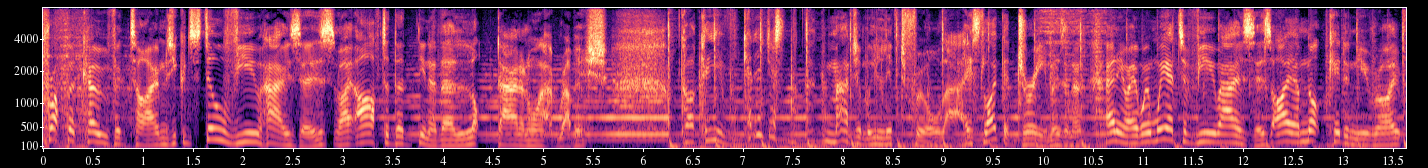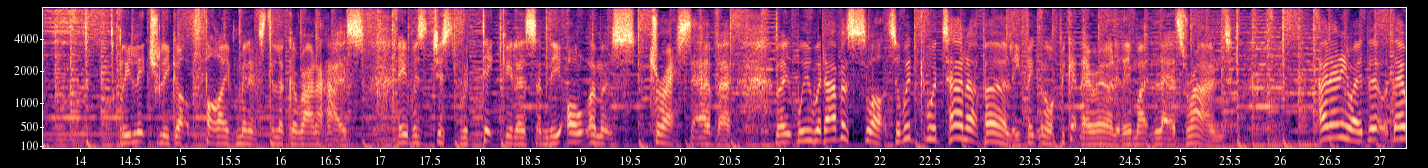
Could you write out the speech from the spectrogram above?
proper COVID times, you could still view houses right after the you know the lockdown and all that rubbish. God, can you can you just imagine we lived through all that? It's like a dream, isn't it? Anyway, when we had to view houses, I am not kidding you, right? We literally got five minutes to look around a house. It was just ridiculous and the ultimate stress ever. Like we would have a slot, so we'd, we'd turn up early, thinking, oh, if we get there early, they might let us round. And anyway, there, there,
